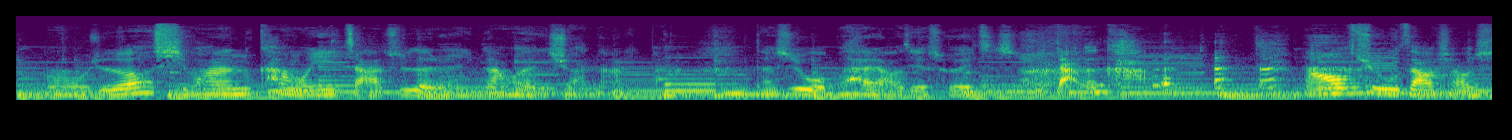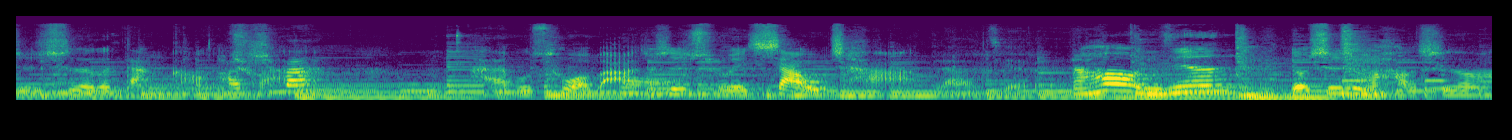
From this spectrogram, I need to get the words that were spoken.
嗯，我觉得喜欢看文艺杂志的人应该会很喜欢那里吧，但是我不太了解，所以只是去打个卡，然后去舞蹈小时吃了个蛋糕，好吃吗？嗯，还不错吧，就是属于下午茶。了解了。然后你今天有吃什么好吃的吗？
